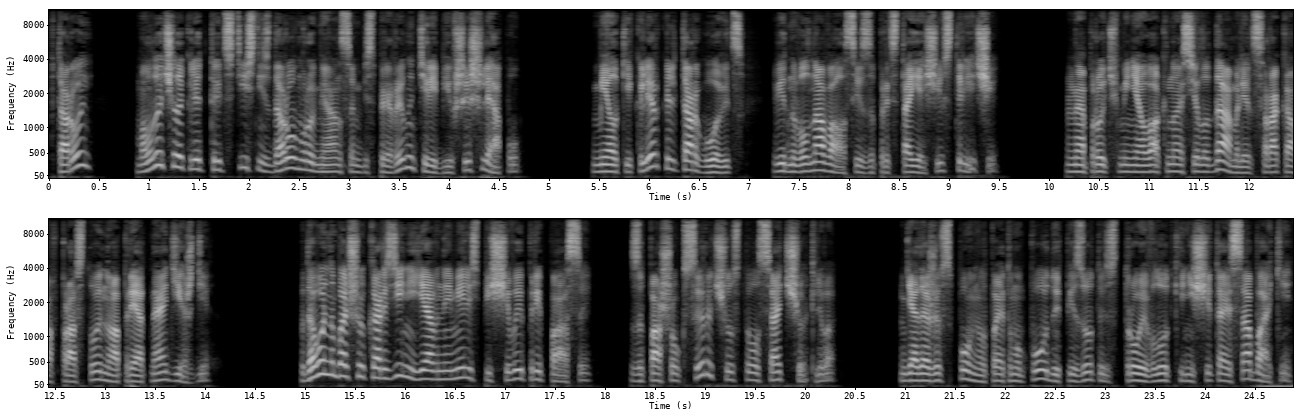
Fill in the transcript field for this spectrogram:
Второй — молодой человек лет 30 с нездоровым румянцем, беспрерывно теребивший шляпу. Мелкий клерк или торговец, видно, волновался из-за предстоящей встречи. Напротив меня у окна села дама лет сорока в простой, но опрятной одежде. В довольно большой корзине явно имелись пищевые припасы. Запашок сыра чувствовался отчетливо. Я даже вспомнил по этому поводу эпизод из «Трое в лодке, не считая собаки»,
